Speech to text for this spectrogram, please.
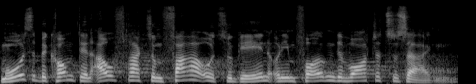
Mose bekommt den Auftrag, zum Pharao zu gehen und ihm folgende Worte zu sagen.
